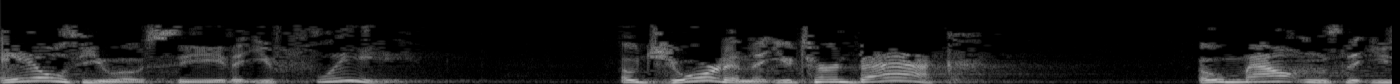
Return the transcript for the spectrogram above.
ails you, O sea, that you flee? O Jordan, that you turn back? O mountains, that you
